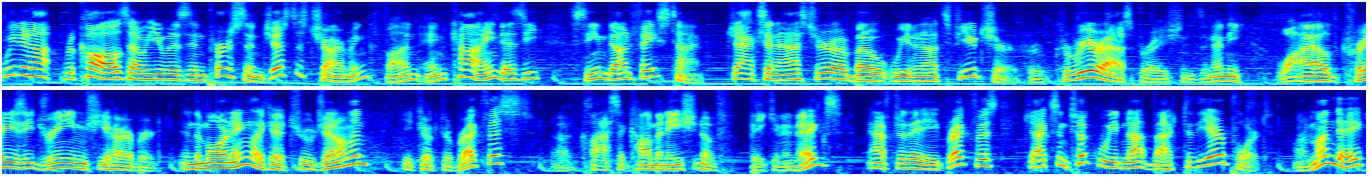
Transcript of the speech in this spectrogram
Wiedenot recalls how he was in person just as charming, fun, and kind as he seemed on FaceTime. Jackson asked her about Wiedenot's future, her career aspirations, and any wild, crazy dreams she harbored. In the morning, like a true gentleman, he cooked her breakfast, a classic combination of bacon and eggs. After they ate breakfast, Jackson took Wiedenot back to the airport. On Monday,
